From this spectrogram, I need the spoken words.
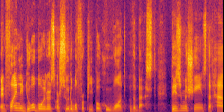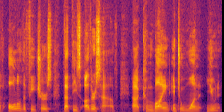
And finally, dual boilers are suitable for people who want the best. These are machines that have all of the features that these others have uh, combined into one unit.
